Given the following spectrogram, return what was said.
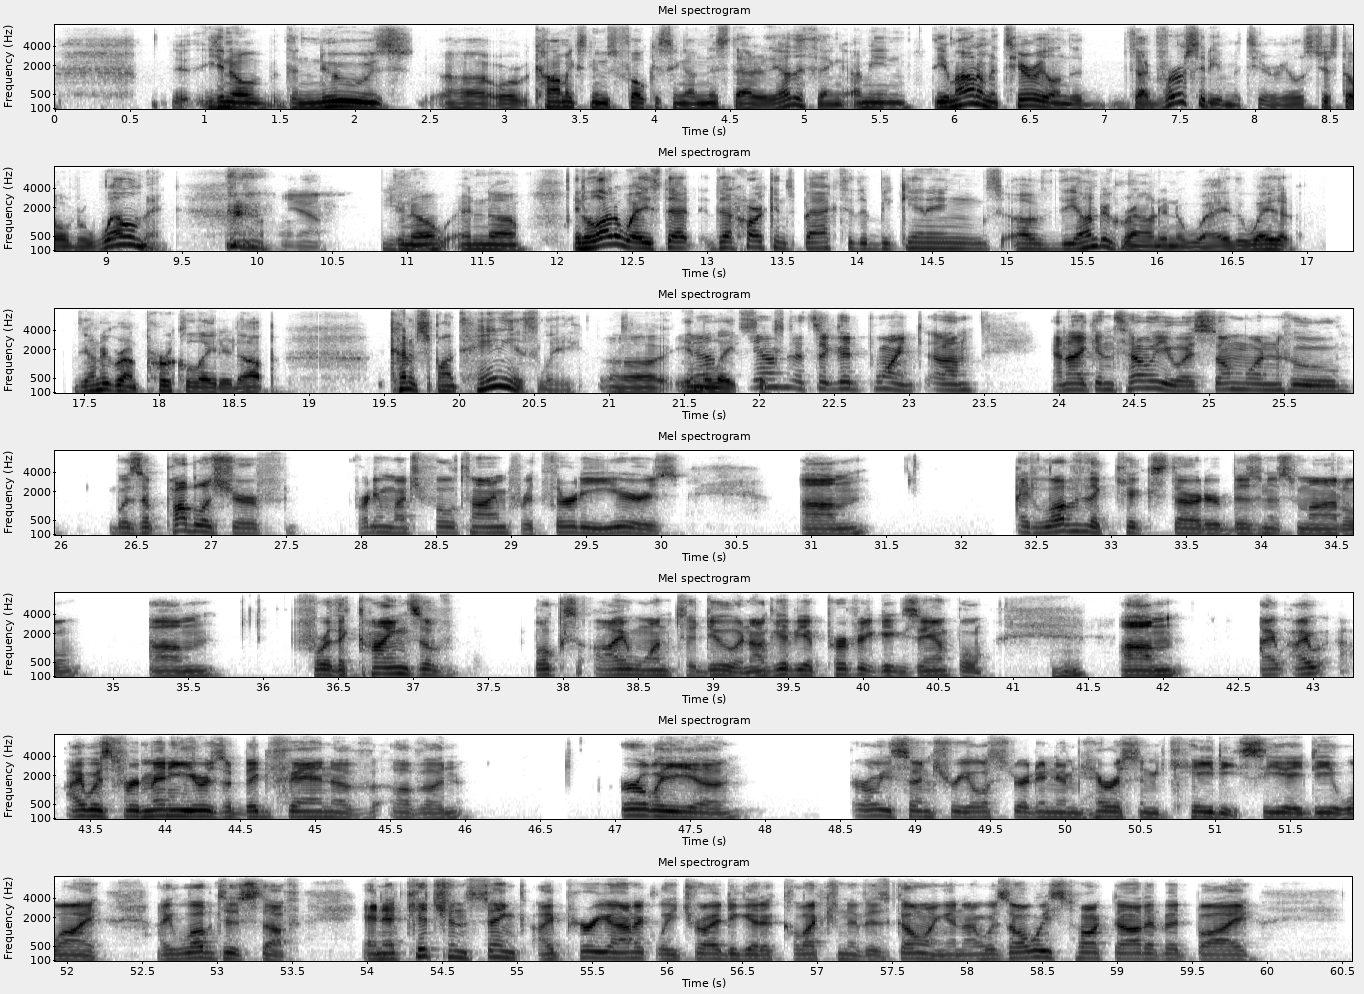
you know, the news uh, or comics news focusing on this, that, or the other thing. I mean, the amount of material and the diversity of material is just overwhelming. yeah you know and uh, in a lot of ways that that harkens back to the beginnings of the underground in a way the way that the underground percolated up kind of spontaneously uh, in yeah, the late yeah, 60s. that's a good point. Um, and I can tell you, as someone who was a publisher f- pretty much full time for 30 years, um, I love the Kickstarter business model um, for the kinds of books I want to do. And I'll give you a perfect example. Mhm. Um, I, I I was for many years a big fan of of an early uh, early century illustrator named Harrison Cady, C A D Y. I loved his stuff. And at Kitchen Sink, I periodically tried to get a collection of his going, and I was always talked out of it by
